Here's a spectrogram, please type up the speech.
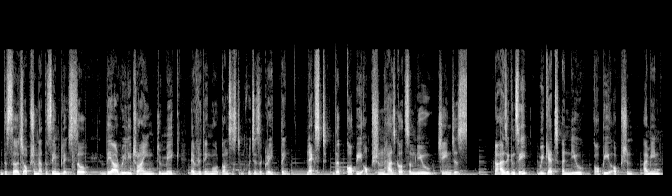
the search option at the same place. So they are really trying to make everything more consistent, which is a great thing. Next, the copy option has got some new changes. Now, as you can see, we get a new copy option. I mean,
